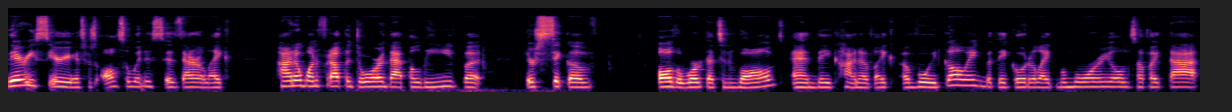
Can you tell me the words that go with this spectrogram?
very serious. There's also witnesses that are like kind of one foot out the door that believe, but they're sick of all the work that's involved and they kind of like avoid going, but they go to like memorial and stuff like that.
